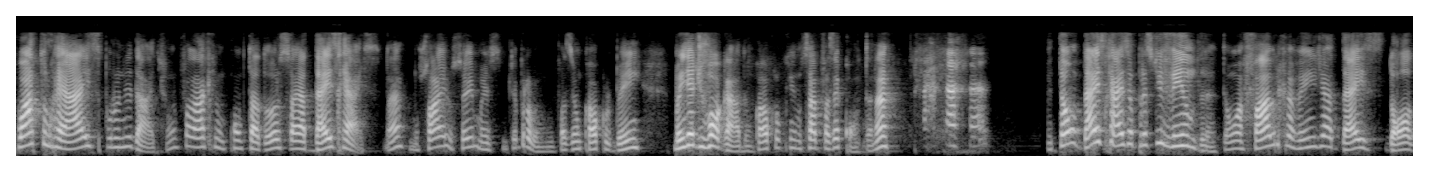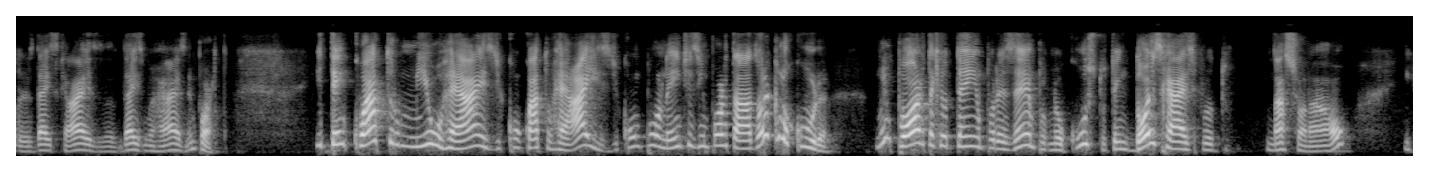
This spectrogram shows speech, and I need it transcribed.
R$ reais por unidade. Vamos falar que um computador sai a R$ reais, né? Não sai, eu sei, mas não tem problema. Vou fazer um cálculo bem, bem de advogado, um cálculo que não sabe fazer conta, né? Então, 10 reais é o preço de venda. Então, a fábrica vende a 10 dólares, 10 reais, 10 mil reais, não importa e tem 4 mil reais de, 4 reais de componentes importados. Olha que loucura! Não importa que eu tenho, por exemplo, meu custo tem 2 reais produto nacional e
